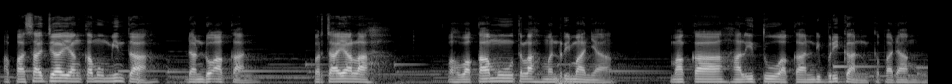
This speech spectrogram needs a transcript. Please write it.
apa saja yang kamu minta dan doakan, percayalah bahwa kamu telah menerimanya, maka hal itu akan diberikan kepadamu.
